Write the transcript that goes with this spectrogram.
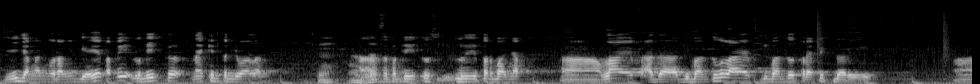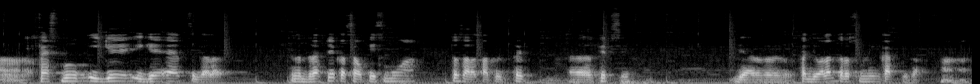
jadi jangan ngurangin biaya, tapi lebih ke naikin penjualan. Oke, mantap. seperti itu lebih perbanyak ah, live, ada dibantu live, dibantu traffic dari ah, Facebook, IG, IG Ads segala. Ngedrive-nya ke Shopee semua. Itu salah satu tip, eh, tips sih. Biar penjualan terus meningkat gitu. Ah,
